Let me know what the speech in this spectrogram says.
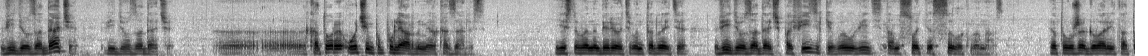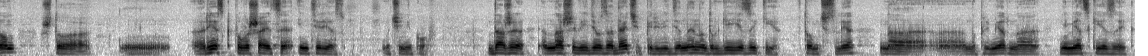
видеозадачи, видеозадачи, э, которые очень популярными оказались. Если вы наберете в интернете видеозадачи по физике, вы увидите там сотни ссылок на нас. Это уже говорит о том, что резко повышается интерес учеников. Даже наши видеозадачи переведены на другие языки, в том числе, на, э, например, на немецкий язык.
